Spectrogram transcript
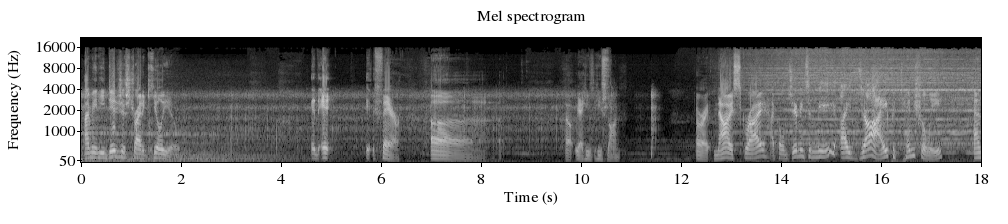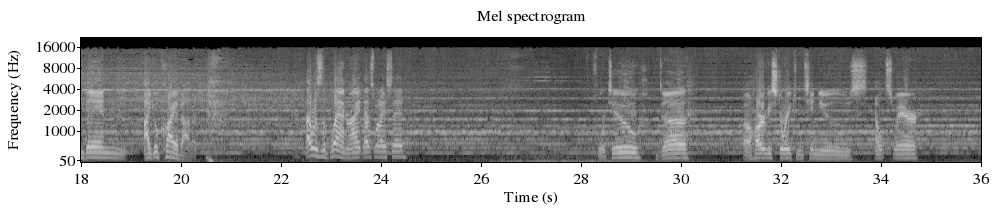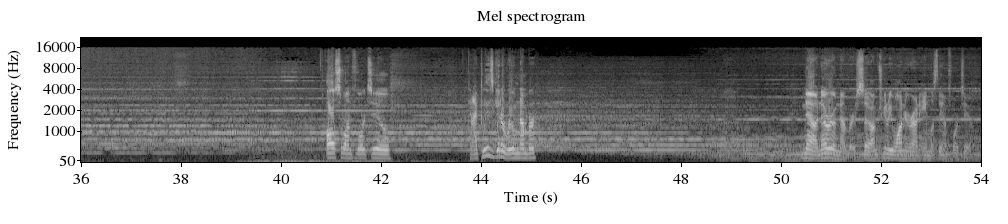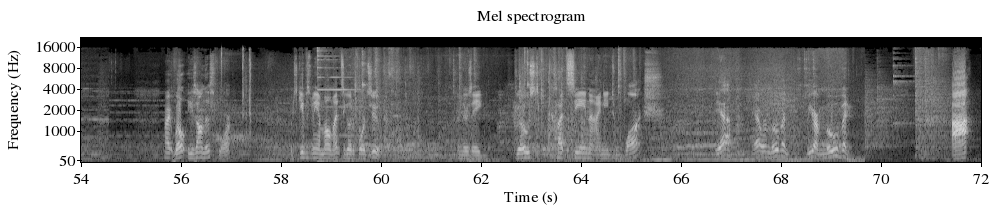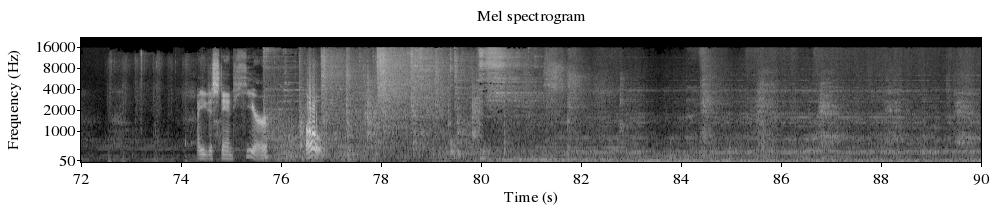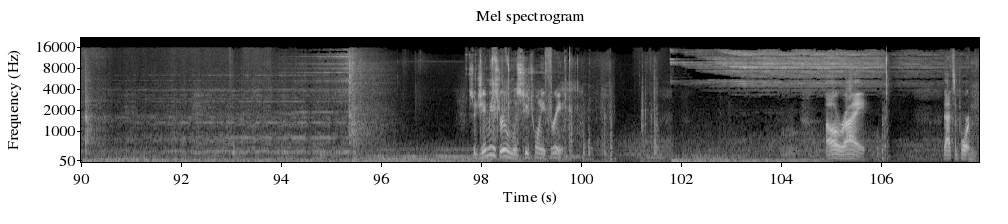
I mean, he did just try to kill you. It, it, it fair. Uh. Oh yeah, he's he's gone. All right, now I scry. I call Jimmy to me. I die potentially, and then I go cry about it. that was the plan, right? That's what I said. Four two. Duh. Uh, Harvey's story continues elsewhere. Also on floor two. Can I please get a room number? No, no room numbers. So I'm just gonna be wandering around aimlessly on floor two. Alright, well, he's on this floor which gives me a moment to go to 4-2. And there's a ghost cutscene I need to watch. Yeah, yeah, we're moving. We are moving. Ah. I need to stand here. Oh. So Jimmy's room was 223. Alright. That's important.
